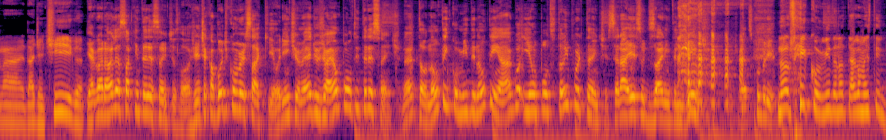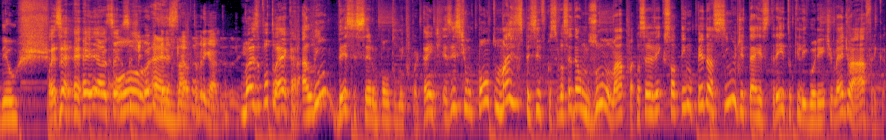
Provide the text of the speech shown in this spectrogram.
na Idade Antiga. E agora, olha só que interessante, Slow. A gente acabou de conversar aqui. O Oriente Médio já é um ponto interessante, né? Então, não tem comida e não tem água, e é um ponto tão importante. Será esse o design inteligente? a gente vai descobrir. Não tem comida, não tem água, mas tem Deus. Pois é, você, você Oh, chegou onde é, queria. Muito obrigado. Mas o ponto é, cara, além desse ser um ponto muito importante, existe um ponto mais específico. Se você der um zoom no mapa, você vai ver que só tem um pedacinho de terra estreito que liga o Oriente Médio à África.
